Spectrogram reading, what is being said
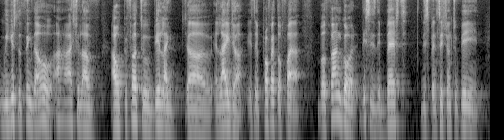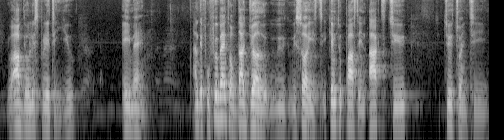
we used to think that, oh, I should have, I would prefer to be like uh, Elijah, is a prophet of fire. But thank God, this is the best dispensation to be in. You have the Holy Spirit in you. Yeah. Amen. Amen. And the fulfillment of that Joel we, we saw, it, it, came to pass in Acts 2, 220,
